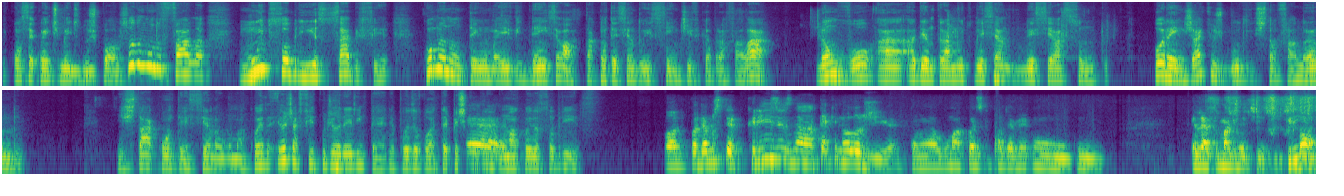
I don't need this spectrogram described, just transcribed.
e, consequentemente, dos polos. Todo mundo fala muito sobre isso, sabe, Fê? Como eu não tenho uma evidência, ó, tá acontecendo isso científica para falar, não vou a, adentrar muito nesse, nesse assunto. Porém, já que os budas estão falando, está acontecendo alguma coisa, eu já fico de orelha em pé. Depois eu vou até pesquisar é, alguma coisa sobre isso. Podemos ter crises na tecnologia. Então é alguma coisa que pode haver com, com eletromagnetismo. Crise Bom,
